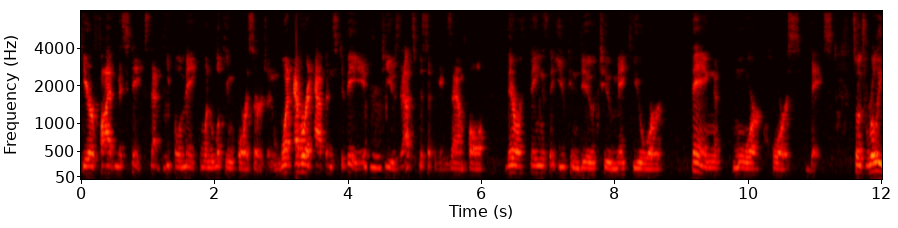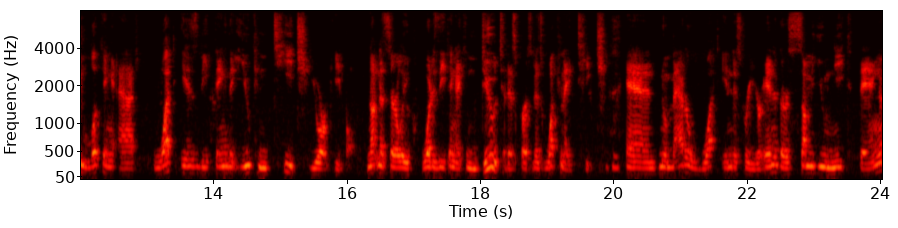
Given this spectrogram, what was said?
Here are five mistakes that people make when looking for a surgeon. Whatever it happens to be, mm-hmm. to use that specific example, there are things that you can do to make your thing more course based. So it's really looking at what is the thing that you can teach your people. Not necessarily what is the thing I can do to this person, is what can I teach? Mm-hmm. And no matter what industry you're in, there's some unique thing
